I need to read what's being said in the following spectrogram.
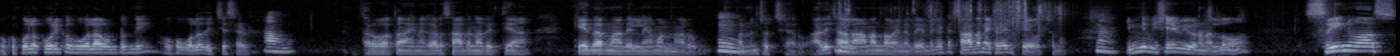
ఒక కుల కోరిక ఒకలా ఉంటుంది ఒక కులది ఇచ్చేసాడు తర్వాత ఆయన గారు సాధన రీత్యా కేదార్నాథ్ వెళ్ళామన్నారు అక్కడి నుంచి వచ్చారు. అది చాలా ఆనందమైనది. ఎందుకంటే సాధన ఎక్కడైనా చేయవచ్చును. ఇన్ని విషయ వివరణలో శ్రీనివాస్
